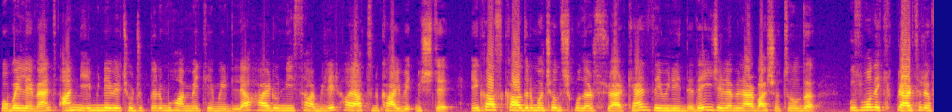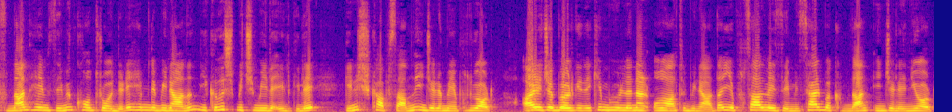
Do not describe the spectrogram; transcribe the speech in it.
baba Levent, anne Emine ve çocukları Muhammed Emir ile Hayrun Nisa Bilir hayatını kaybetmişti. Enkaz kaldırma çalışmaları sürerken zemininde de incelemeler başlatıldı. Uzman ekipler tarafından hem zemin kontrolleri hem de binanın yıkılış biçimiyle ilgili geniş kapsamlı inceleme yapılıyor. Ayrıca bölgedeki mühürlenen 16 binada yapısal ve zeminsel bakımdan inceleniyor.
